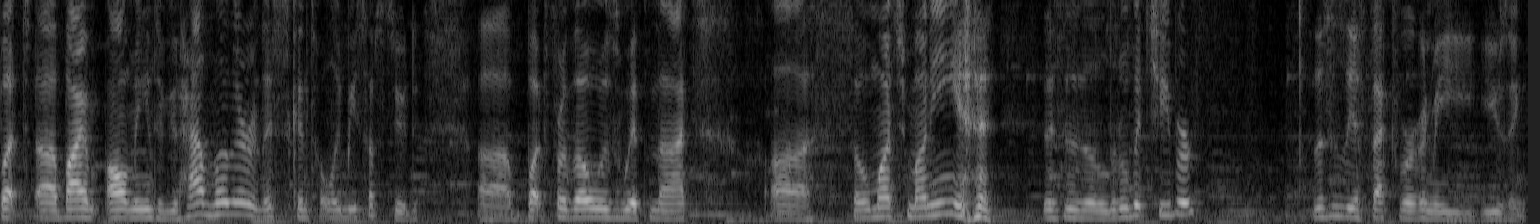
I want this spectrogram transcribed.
But uh, by all means, if you have leather, this can totally be substituted. Uh, but for those with not uh, so much money, this is a little bit cheaper. This is the effect we're going to be using.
